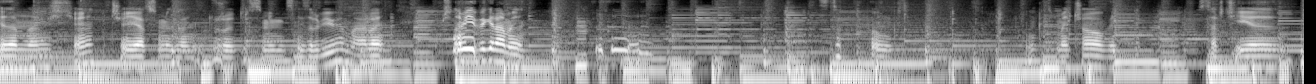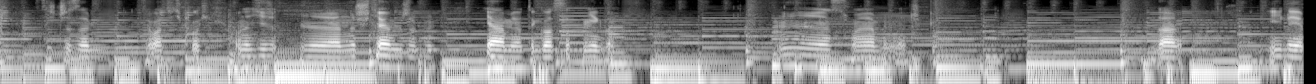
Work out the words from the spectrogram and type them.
17, czyli ja w sumie za dużo sumie nic nie zrobiłem, ale przynajmniej wygramy. Ostatni punkt. Punkt meczowy. Wystarczy je... Wystarczy za... załatwić kogoś. Mam nadzieję, że... No już chciałem, żeby ja miał tego ostatniego. Nie, słaby meczek. Dalej. Ile ja,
